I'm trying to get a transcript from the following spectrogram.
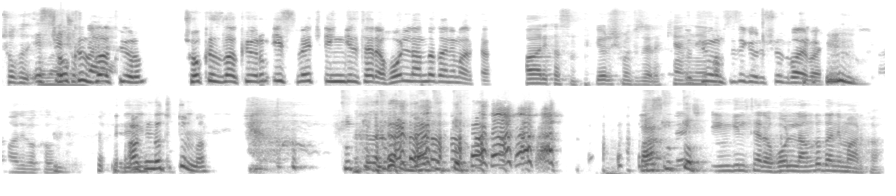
Çok İsveç, Çok hızlı Ukrayna. akıyorum. Çok hızlı akıyorum. İsveç, İngiltere, Hollanda, Danimarka. Harikasın. Görüşmek üzere. Kendine iyi Öpüyorum bak. sizi. Görüşürüz. Bay bay. Hadi bakalım. Dediğin- Aklında tuttun mu? Tuttum tuttum ben tuttum. Ben İsveç, tuttum. İngiltere, Hollanda, Danimarka.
